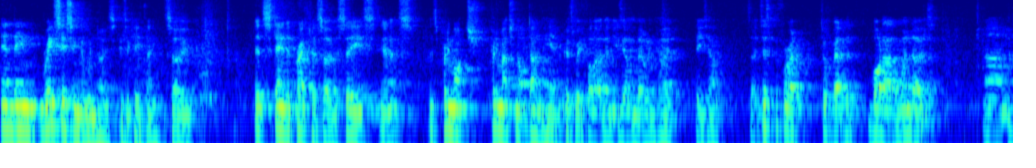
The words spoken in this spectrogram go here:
and then recessing the windows is a key thing. So it's standard practice overseas, and it's it's pretty much pretty much not done here because we follow the New Zealand Building Code detail. So just before I talk about the, what are the windows, um,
